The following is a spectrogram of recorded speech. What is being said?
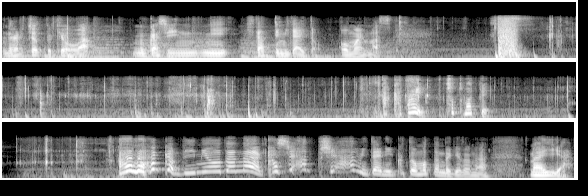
だからちょっと今日は昔に浸ってみたいと思います。あ、硬いちょっと待って。あ、なんか微妙だな。カシャープシャーみたいにいくと思ったんだけどな。まあいいや。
